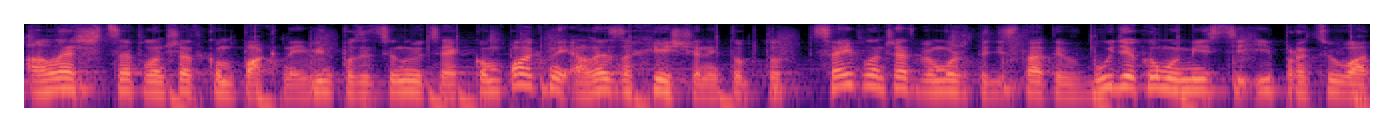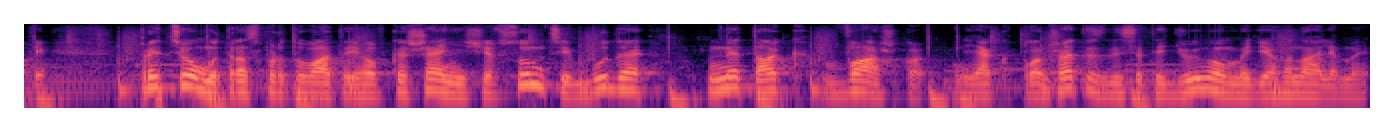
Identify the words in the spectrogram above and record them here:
Але ж це планшет компактний. Він позиціонується як компактний, але захищений. Тобто цей планшет ви можете дістати в будь-якому місці і працювати. При цьому транспортувати його в кишені чи в сумці буде не так важко, як планшети з 10-дюймовими діагоналями.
